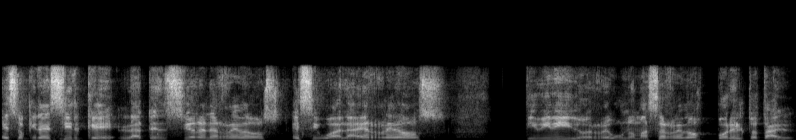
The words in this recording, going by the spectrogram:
Eso quiere decir que la tensión en R2 es igual a R2 dividido R1 más R2 por el total.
